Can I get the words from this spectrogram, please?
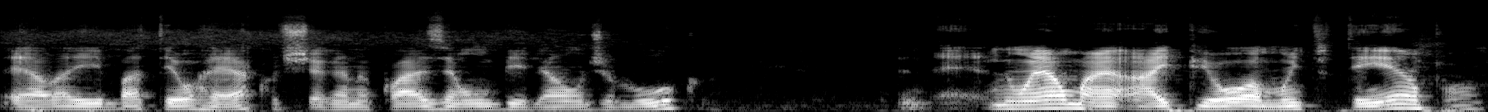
ela aí bateu o recorde, chegando quase a um bilhão de lucro. Não é uma IPO há muito tempo,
